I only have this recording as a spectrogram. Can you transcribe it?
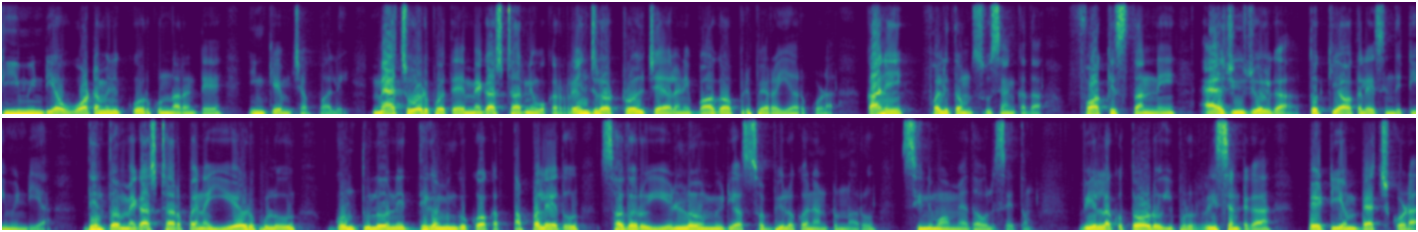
టీమిండియా ఓటమిని కోరుకున్నారంటే ఇంకేం చెప్పాలి. మ్యాచ్ ఓడిపోతే మెగాస్టార్ని ఒక రేంజ్లో ట్రోల్ చేయాలని బాగా ప్రిపేర్ అయ్యారు కూడా. కానీ ఫలితం చూశాం కదా. పాకిస్తాన్ని యాజ్ యూజువల్గా తొక్కి అవతలేసింది టీమిండియా. దీంతో మెగాస్టార్ పైన ఏడుపులు గొంతులోని దిగమింగుకోక తప్పలేదు సదరు ఎల్లో మీడియా సభ్యులకు అని అంటున్నారు సినిమా మేధావులు సైతం. వీళ్ళకు తోడు ఇప్పుడు రీసెంట్గా పేటీఎం బ్యాచ్ కూడా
